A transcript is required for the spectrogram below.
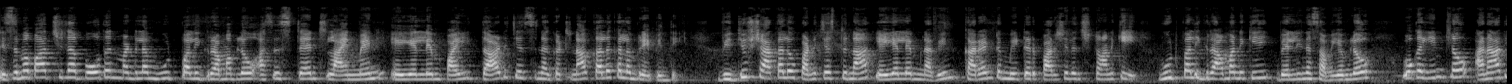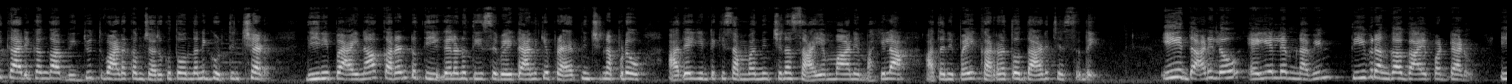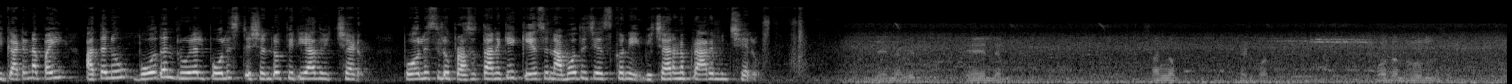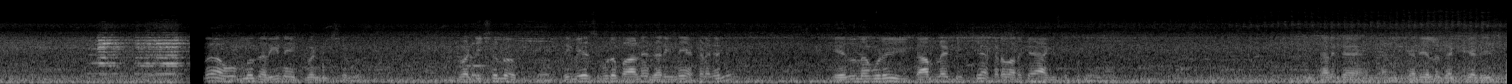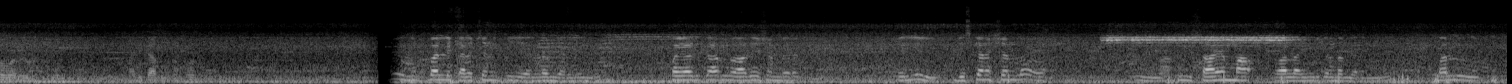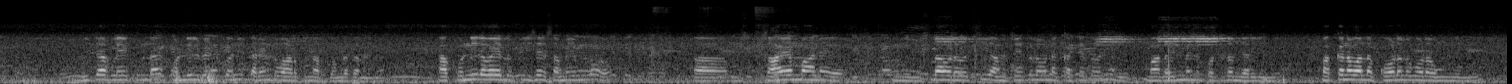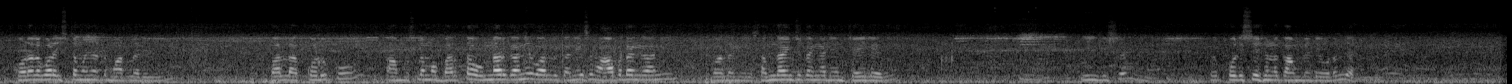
నిజామాబాద్ జిల్లా బోధన్ మండలం ఊట్పల్లి గ్రామంలో అసిస్టెంట్ లైన్మెన్ ఏఎల్ఎం పై దాడి చేసిన ఘటన కలకలం రేపింది. విద్యుత్ శాఖలో పనిచేస్తున్న ఏఎల్ఎం నవీన్ కరెంటు మీటర్ పరిశీలించడానికి ఊట్పల్లి గ్రామానికి వెళ్ళిన సమయంలో ఒక ఇంట్లో అనాధికారికంగా విద్యుత్ వాడకం జరుగుతోందని గుర్తించాడు. దీనిపై ఆయన కరెంటు తీగలను తీసివేయటానికి ప్రయత్నించినప్పుడు అదే ఇంటికి సంబంధించిన సాయమ్మ అనే మహిళ అతనిపై కర్రతో దాడి చేసింది. ఈ దాడిలో ఏఎల్ఎం నవీన్ తీవ్రంగా గాయపడ్డాడు. ఈ ఘటనపై అతను బోధన్ రూరల్ పోలీస్ స్టేషన్లో ఫిర్యాదు ఇచ్చాడు. పోలీసులు ప్రస్తుతానికి కేసు నమోదు చేసుకుని విచారణ ప్రారంభించారు. ఊర్లో జరిగినాయి ఇటువంటి ఇష్యూలు. ఇటువంటి ఇష్యూలు ప్రీవియస్ కూడా బాగానే జరిగినాయి అక్కడ కానీ. ఏదున్నా కూడా ఈ కాంప్లైంట్ ఇచ్చి అక్కడ వరకే ఆగిపోతుంది ఈసారి దాని చర్యలు గట్టిగా తీసుకోవాలి. అధికారులతో ముప్పల్లి కలెక్షన్కి వెళ్ళడం జరిగింది. పై అధికారులు ఆదేశం మేరకు వెళ్ళి డిస్కనెక్షన్లో ఈ- ఈ సాయమ్మ వాళ్ళ ఇంటికి వెళ్ళడం జరిగింది. వాళ్ళు మీటర్ లేకుండా కొండీలు పెట్టుకొని కరెంటు వాడుతున్నారు దొంగతనంగా. ఆ కొండీల వైర్లు తీసే సమయంలో సాయమ్మ అనే ముసలావిడ వచ్చి ఆమె చేతిలో ఉన్న కట్టెతోని మా లైన్మెన్ని కొట్టడం జరిగింది. పక్కన వాళ్ళ కోడలు కూడా ఉండింది. కోడలు కూడా ఇష్టమైనట్టు మాట్లాడింది. వాళ్ళ కొడుకు ఆ ముస్లమ్మ భర్త ఉన్నారు కానీ వాళ్ళు కనీసం ఆపడం కానీ వాళ్ళని సంధాయించడం కానీ ఏం చేయలేదు. ఈ విషయం పోలీస్ స్టేషన్లో కంప్లైంట్ ఇవ్వడం జరిగింది.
